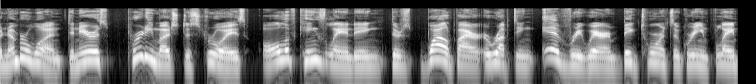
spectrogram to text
But number one, Daenerys pretty much destroys all of King's Landing. There's wildfire erupting everywhere and big torrents of green flame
